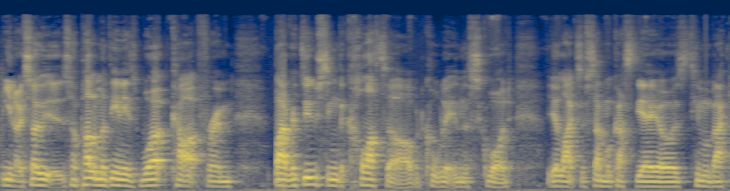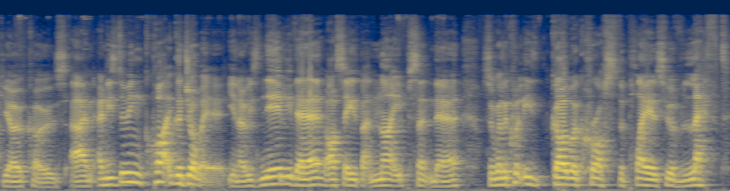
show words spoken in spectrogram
you know, so so Paolo Maldini's work cut for him by reducing the clutter, I would call it, in the squad. Your likes of Samuel Castillejo, Timo Bakayoko's, and, and he's doing quite a good job at it. You know, he's nearly there. I'll say he's about 90% there. So I'm going to quickly go across the players who have left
